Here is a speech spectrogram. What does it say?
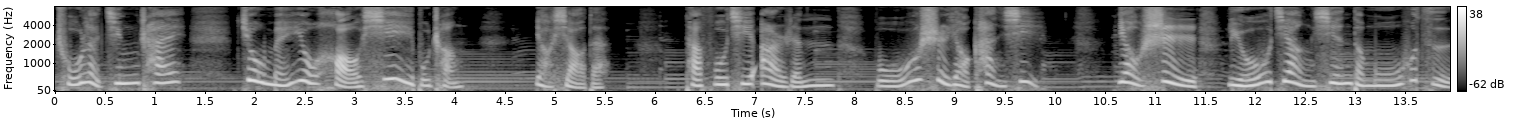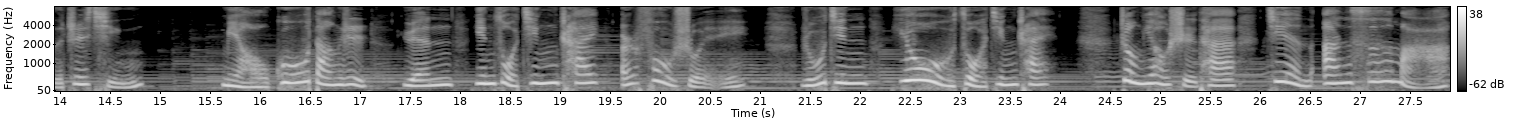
除了金钗就没有好戏不成？要晓得，他夫妻二人不是要看戏。要是刘将先的母子之情，淼姑当日原因做金钗而覆水，如今又做金钗，正要使他见安思马，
